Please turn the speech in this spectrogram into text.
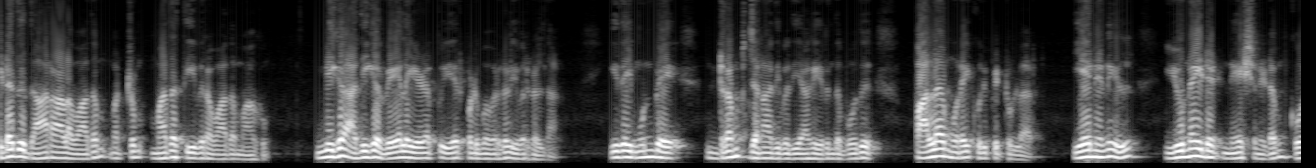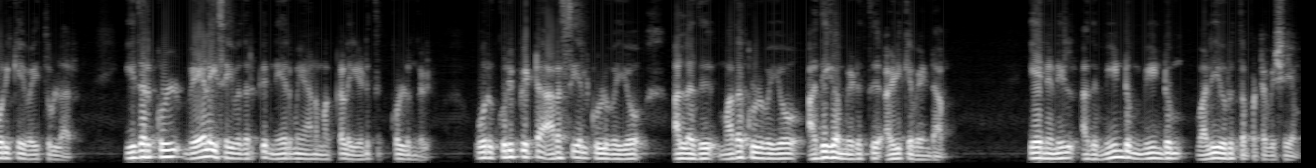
இடது தாராளவாதம் மற்றும் மத தீவிரவாதம் ஆகும் மிக அதிக வேலை இழப்பு ஏற்படுபவர்கள் இவர்கள்தான். இதை முன்பே ட்ரம்ப் ஜனாதிபதியாக இருந்தபோது பல முறை குறிப்பிட்டுள்ளார். ஏனெனில் யுனைடெட் நேஷனிடம் கோரிக்கை வைத்துள்ளார். இதற்குள் வேலை செய்வதற்கு நேர்மையான மக்களை எடுத்துக் கொள்ளுங்கள். ஒரு குறிப்பிட்ட அரசியல் குழுவையோ அல்லது மத குழுவையோ அதிகம் எடுத்து அழிக்க வேண்டாம். ஏனெனில் அது மீண்டும் மீண்டும் வலியுறுத்தப்பட்ட விஷயம்.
